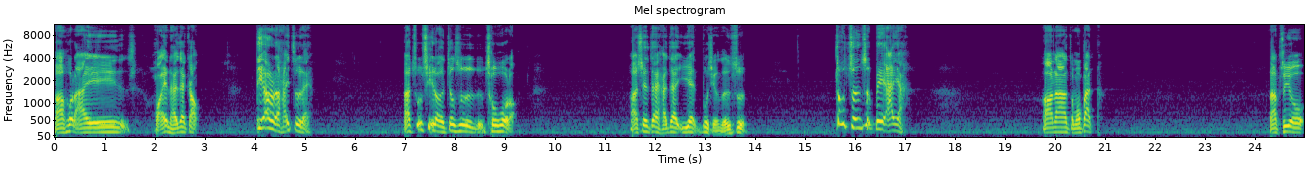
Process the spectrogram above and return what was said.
啊，后来法院还在告，第二个孩子呢，啊，出去了就是车祸了，啊，现在还在医院不省人事，这个真是悲哀呀！啊，那怎么办？那只有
